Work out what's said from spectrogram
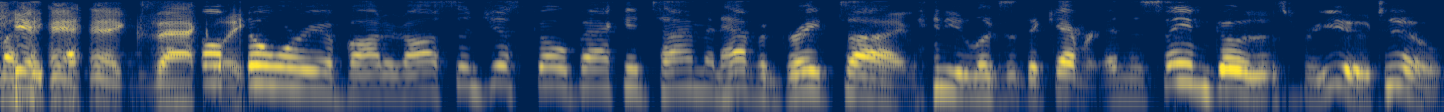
my, oh, exactly. don't worry about it, Austin. Just go back in time and have a great time. And he looks at the camera. And the same goes for you, too.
